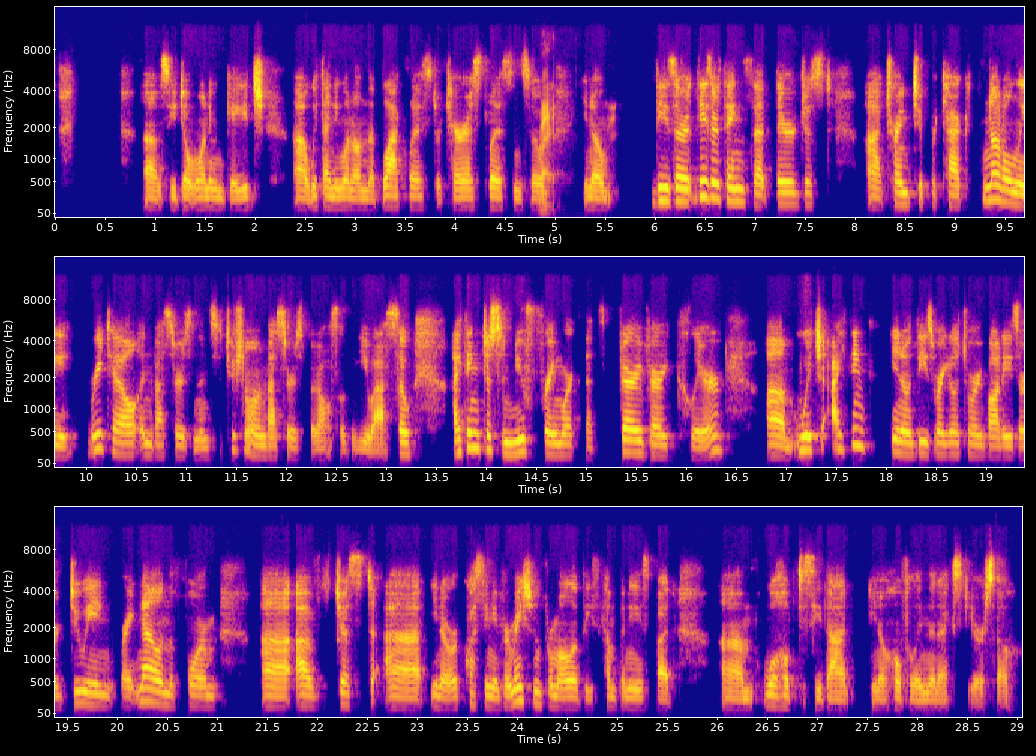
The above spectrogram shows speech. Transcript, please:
Um, so you don't want to engage uh, with anyone on the blacklist or terrorist list, and so right. you know these are these are things that they're just uh, trying to protect not only retail investors and institutional investors, but also the US. So I think just a new framework that's very, very clear, um, which I think you know these regulatory bodies are doing right now in the form uh, of just uh, you know requesting information from all of these companies. But um, we'll hope to see that you know hopefully in the next year or so.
